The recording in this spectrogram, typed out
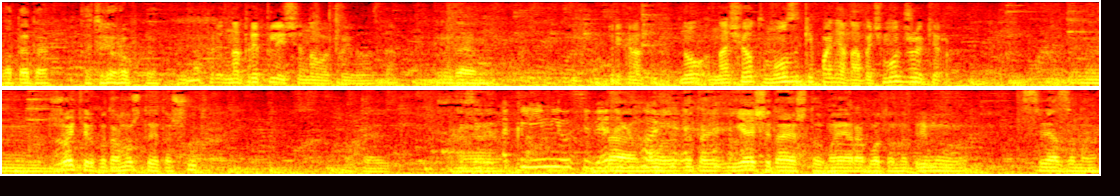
вот эта татуировка. На, пре- на предплечье новое появилось, да? Да. Прекрасно. Ну, насчет музыки понятно. А почему Джокер? Джокер, потому что это шут. Это, Оклеймил себя, да, говоря. это, я считаю, что моя работа напрямую связана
